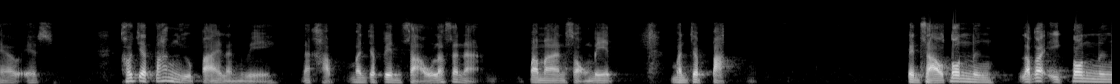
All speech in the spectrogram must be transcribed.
ILS เขาจะตั้งอยู่ปลายรันเวย์นะครับ มันจะเป็นเสาลักษณะประมาณ 2 เมตร มันจะปัก เป็นเสาต้นหนึ่งแล้วก็อีกต้นหนึ่ง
